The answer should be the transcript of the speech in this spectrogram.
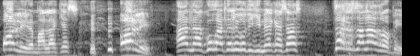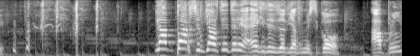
Όλοι ρε μαλάκες! Όλοι! Αν ακούγατε λίγο τη γυναίκα σας, θα ήσασταν άνθρωποι! Να πάψει πια αυτή η εταιρεία. Έχετε δει το διαφημιστικό; Apple,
